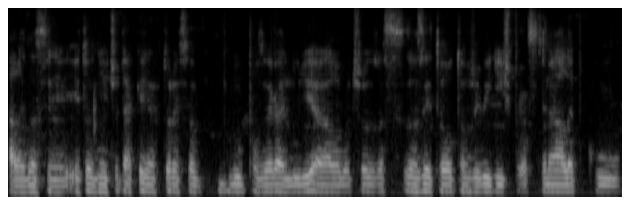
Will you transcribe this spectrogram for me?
ale zase je to niečo také, na ktoré sa budú pozerať ľudia, alebo čo zase, zase je to o tom, že vidíš proste nálepku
